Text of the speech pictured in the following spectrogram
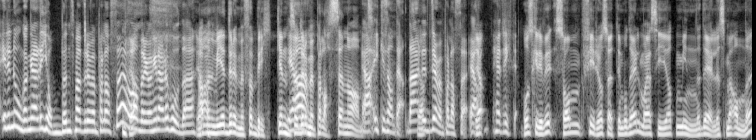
eller noen ganger er det jobben som er drømmepalasset, og Ja. andre ganger er det hodet. Ja, men vi er Drømmefabrikken, så Drømmepalasset er noe annet. Ja, ikke sant? Ja. Det er ja. drømmepalasset. Ja, Ja. Helt riktig. Hun skriver som 74-modell må jeg si at minnene deles med Anne.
